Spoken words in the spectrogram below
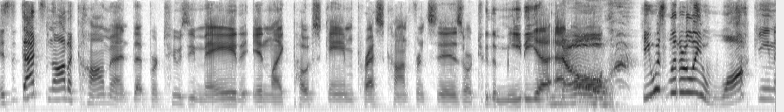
is that that's not a comment that Bertuzzi made in like post game press conferences or to the media at no. all. He was literally walking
